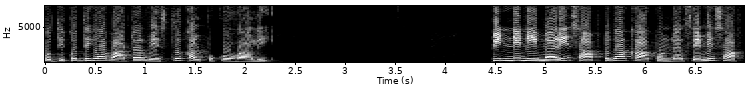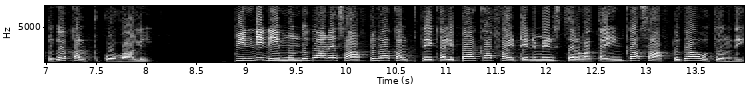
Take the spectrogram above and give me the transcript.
కొద్ది కొద్దిగా వాటర్ వేస్తూ కలుపుకోవాలి. పిండిని మరీ సాఫ్ట్గా కాకుండా సెమీ సాఫ్ట్గా కలుపుకోవాలి. పిండిని ముందుగానే సాఫ్ట్గా కలిపితే కలిపాక ఫైవ్ టెన్ మినిట్స్ తర్వాత ఇంకా సాఫ్ట్గా అవుతుంది.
